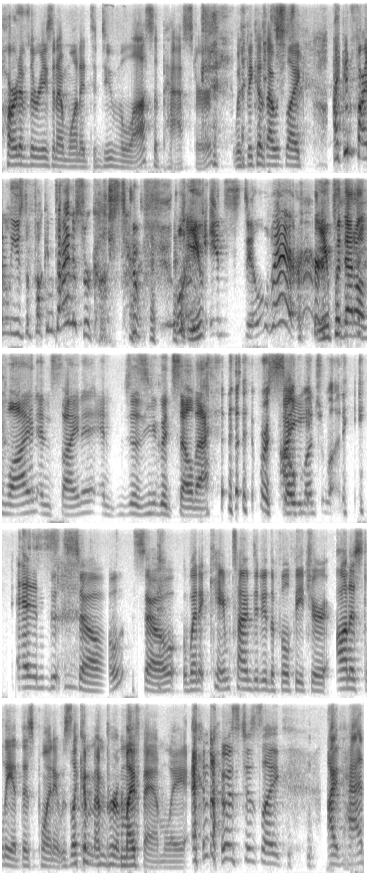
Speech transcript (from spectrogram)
part of the reason I wanted to do VelociPastor was because I was like, I can finally use the fucking dinosaur costume. like, You- it's still there. You put that online and sign it, and just you could sell that for so I- much money. and so so when it came time to do the full feature honestly at this point it was like a member of my family and i was just like i've had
